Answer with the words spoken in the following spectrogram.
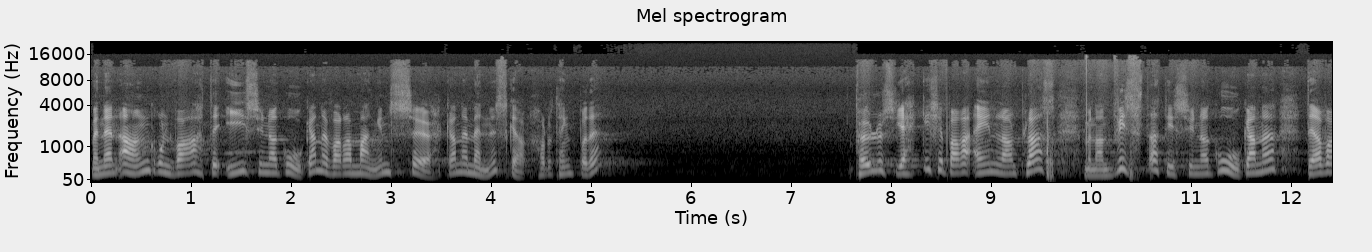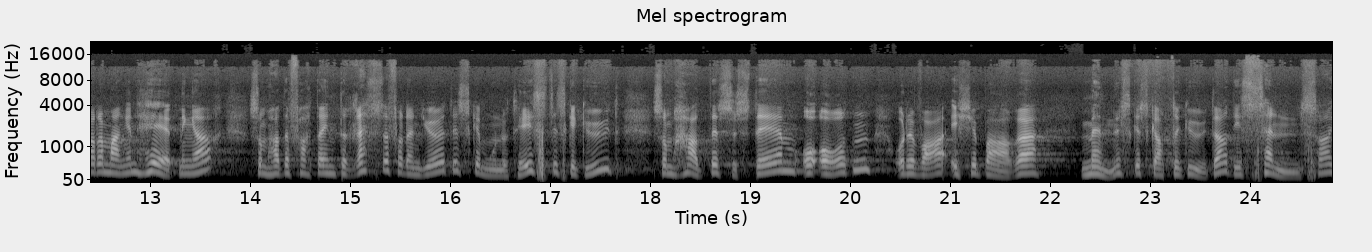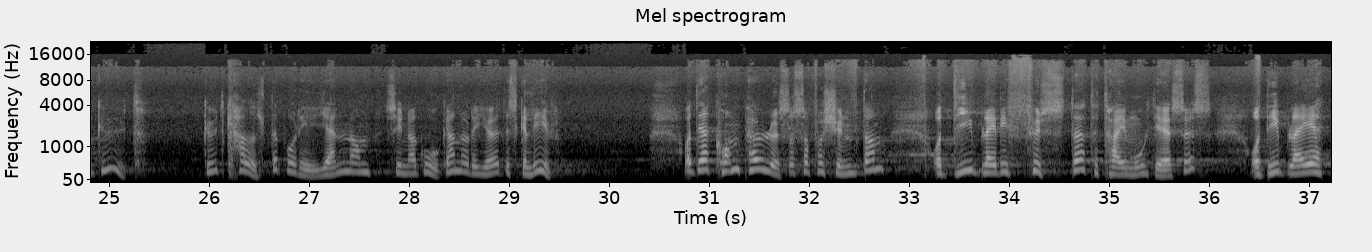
Men en annen grunn var at i synagogene var det mange søkende mennesker. Har du tenkt på det? Paulus gikk ikke bare en eller annen plass, men han visste at i synagogene der var det mange hedninger som hadde fattet interesse for den jødiske, monoteistiske Gud, som hadde system og orden. Og det var ikke bare menneskeskapte guder. De sensa Gud. Gud kalte på dem gjennom synagogene og det jødiske liv. Og Der kom Paulus, og så forkynte han. Og De ble de første til å ta imot Jesus. Og de ble et,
